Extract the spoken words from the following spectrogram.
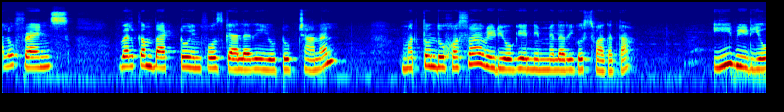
Hello friends welcome back to Infos gallery YouTube channel ಮತ್ತೊಂದು ಹೊಸ ವಿಡಿಯೋಗೆ ನಿಮ್ಮೆಲ್ಲರಿಗೂ ಸ್ವಾಗತ. ಈ ವಿಡಿಯೋ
